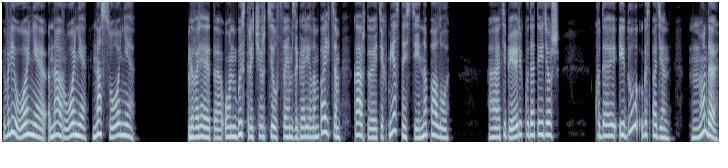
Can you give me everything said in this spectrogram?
в Лионе, на Роне, на Соне». Говоря это, он быстро чертил своим загорелым пальцем карту этих местностей на полу. «А теперь куда ты идешь? «Куда иду, господин?» «Ну да».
